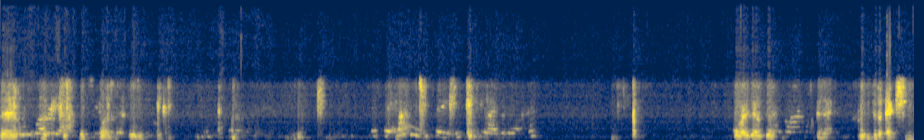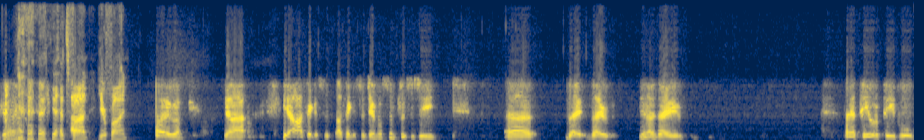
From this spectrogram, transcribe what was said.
they're Sorry about that. A bit of action going. yeah, That's fine. Uh, You're fine. So, um, yeah, yeah, I think it's I think it's a general simplicity. Uh, they they you know they they appeal to people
